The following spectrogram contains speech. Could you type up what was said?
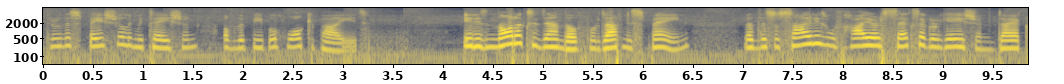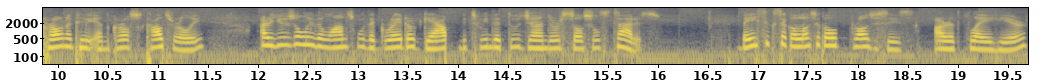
through the spatial limitation of the people who occupy it. It is not accidental for Daphne Spain that the societies with higher sex segregation diachronically and cross-culturally are usually the ones with a greater gap between the two genders' social status. Basic psychological processes are at play here,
